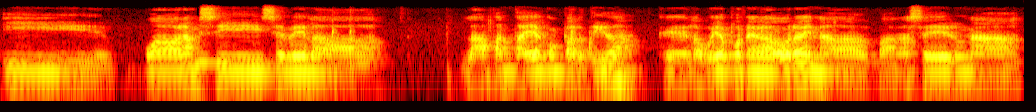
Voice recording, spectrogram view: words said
y bueno, ahora sí se ve la, la pantalla compartida, que la voy a poner ahora y nada, van a ser una,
